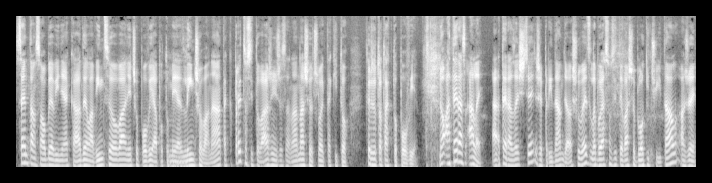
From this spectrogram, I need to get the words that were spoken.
sem tam sa objaví nejaká Adela Vinceová, niečo povie a potom je zlinčovaná, tak preto si to vážim, že sa na našiel človek takýto, ktorý to takto povie. No a teraz ale, a teraz ešte, že pridám ďalšiu vec, lebo ja som si tie vaše blogy čítal a že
